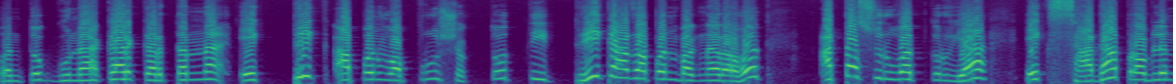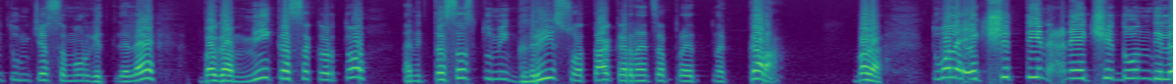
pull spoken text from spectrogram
पण तो गुणाकार करताना एक ट्रिक आपण वापरू शकतो. ती ट्रिक आज आपण बघणार आहोत. आता सुरुवात करूया. एक साधा प्रॉब्लेम तुमच्यासमोर घेतलेला आहे. बघा मी कसं करतो आणि तसंच तुम्ही घरी स्वतः करण्याचा प्रयत्न करा. बघा तुम्हाला एकशे तीन आणि एकशे दोन दिले.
